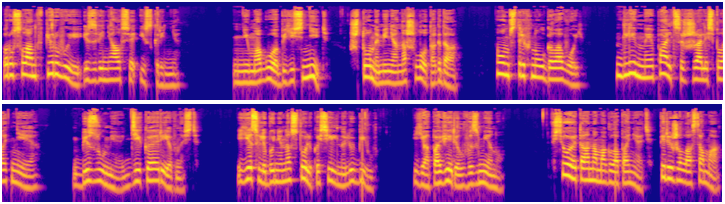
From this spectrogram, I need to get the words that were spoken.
Руслан впервые извинялся искренне. «Не могу объяснить, что на меня нашло тогда». Он встряхнул головой. Длинные пальцы сжались плотнее. Безумие, дикая ревность. Если бы не настолько сильно любил, я поверил в измену. Все это она могла понять, пережила сама.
